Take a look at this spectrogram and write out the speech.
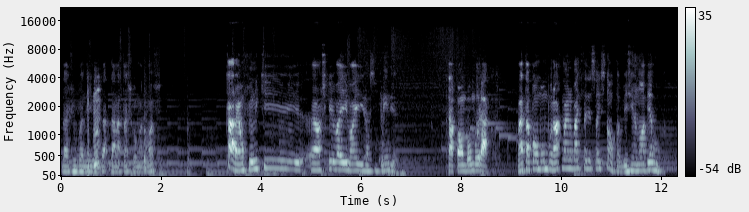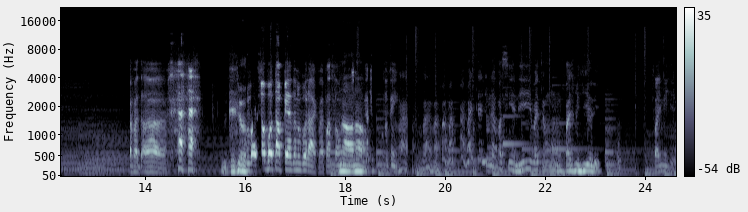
da Viúva Negra Uhum. da, da Natasha Romanoff. Cara, é um filme que eu acho que vai, vai surpreender. Tapar um bom buraco. Vai tapar um bom buraco, mas não vai fazer só isso não. Talvez renove a rua. Vai dar. Entendeu? Não vai só botar pedra no buraco, vai passar um. Não, não. Assim. Vai, vai, vai, vai, vai, ter ali um negocinho ali, vai ter um faz-me rir ali. Faz me rir.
